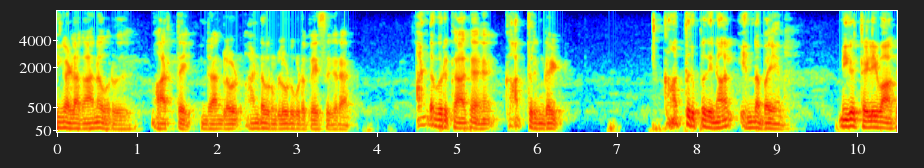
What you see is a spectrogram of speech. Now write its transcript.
மிக அழகான ஒரு வார்த்தை. இன்று ஆண்டவர் உங்களோடு கூட பேசுகிறார். ஆண்டவருக்காக காத்திருங்கள். காத்திருப்பதினால் என்ன பயன்? மிக தெளிவாக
